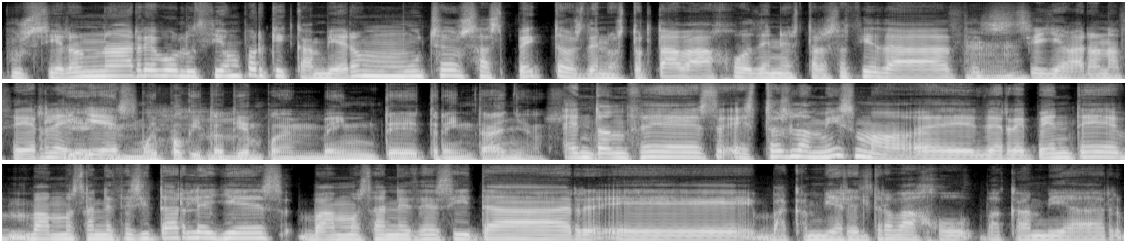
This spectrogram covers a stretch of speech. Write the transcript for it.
pusieron una revolución porque cambiaron muchos aspectos de nuestro trabajo, de nuestra sociedad, se llegaron a hacer leyes. en muy poquito mm. tiempo, en 20, 30 años. Entonces, esto es lo mismo. Eh, de repente vamos a necesitar leyes, vamos a necesitar, eh, va a cambiar el trabajo, va a cambiar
